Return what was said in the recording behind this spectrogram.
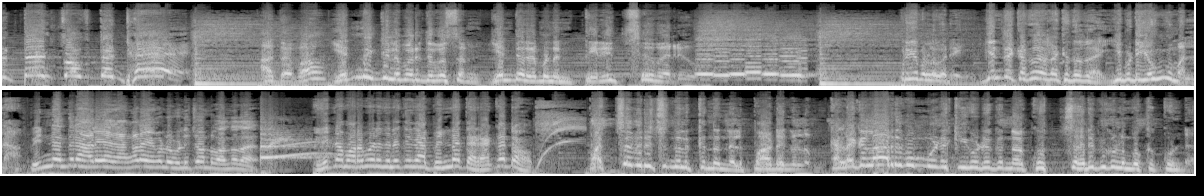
returns of the day അഥവാ എന്തെങ്കിലും ഒരു ദിവസം എന്റെ രമണൻ തിരിച്ചു വരൂ. പ്രിയമുള്ളവരെ എന്റെ കഥ നടക്കുന്നത് ഇവിടെ ഒന്നുമല്ല പിന്നെന്തിനാ അളിയാ ഞങ്ങളെ ഞങ്ങൾ വിളിച്ചോണ്ട് വന്നത്? ഇതിന്റെ മറുപടി നിനക്ക് ഞാൻ പിന്നെ തരാം കേട്ടോ. പച്ച വിരിച്ചു നിൽക്കുന്ന നെൽപ്പാടങ്ങളും കളകളാരവം മുഴക്കി ഒഴുകുന്ന കൊച്ചരുവികളും ഒക്കെ കൊണ്ട്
